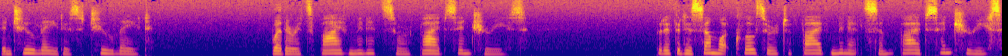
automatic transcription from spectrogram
and too late is too late, whether it's five minutes or five centuries. But if it is somewhat closer to five minutes and five centuries,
